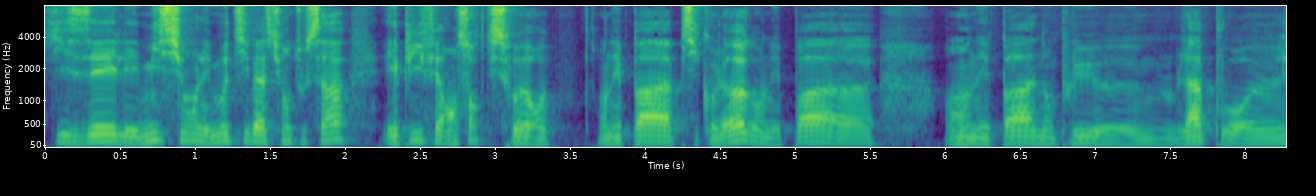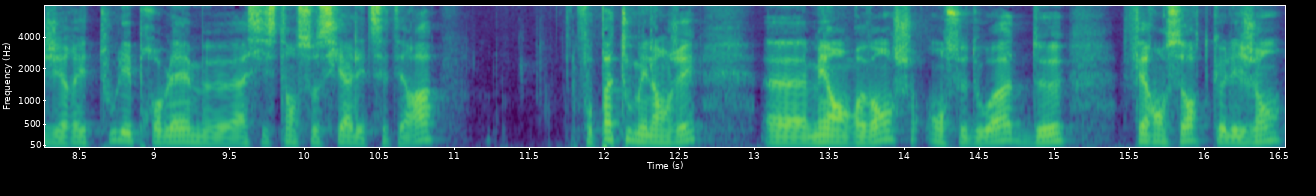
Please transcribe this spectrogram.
qu'ils aient les missions, les motivations, tout ça, et puis faire en sorte qu'ils soient heureux. On n'est pas psychologue, on n'est pas, euh, on n'est pas non plus euh, là pour euh, gérer tous les problèmes assistance sociale, etc. Faut pas tout mélanger, mais en revanche, on se doit de faire en sorte que les gens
